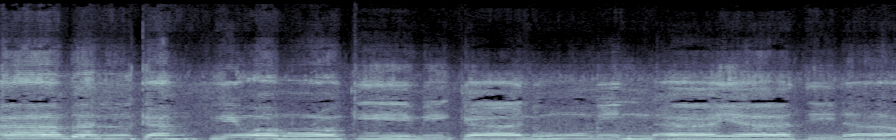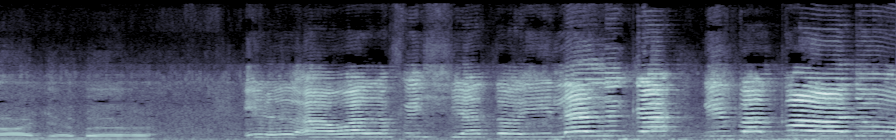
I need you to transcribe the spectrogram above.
أصحاب الكهف والركيم كانوا من آياتنا عجبا. إذ أوى إلى الكهف فقالوا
